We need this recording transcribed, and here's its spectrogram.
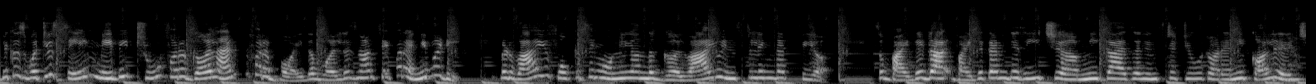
Because what you're saying may be true for a girl and for a boy. The world is not safe for anybody. But why are you focusing only on the girl? Why are you instilling that fear so by the by the time they reach uh, MICA as an institute or any college,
